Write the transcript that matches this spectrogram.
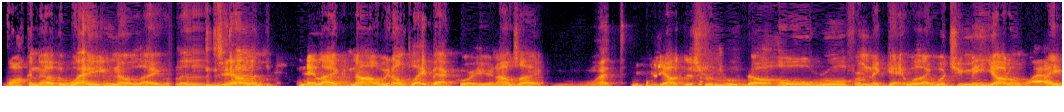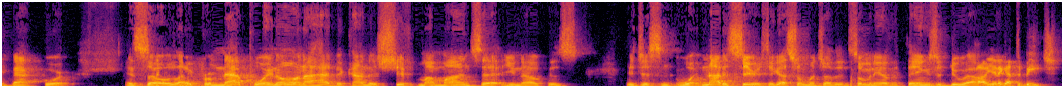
walking the other way, you know, like let's go. And they like, no, nah, we don't play back court here. And I was like, What? y'all just removed the whole rule from the game. Well, like, what you mean y'all don't Wow. play back court? And so, like, from that point on, I had to kind of shift my mindset, you know, because it just what not as serious. They got so much other, so many other things to do out. Oh yeah, they got the beach.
